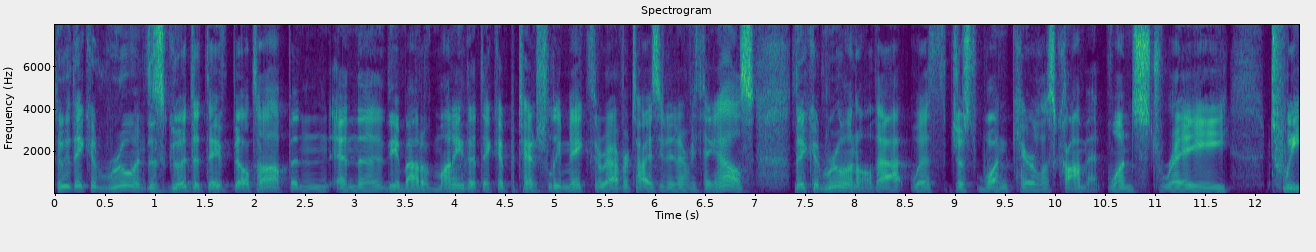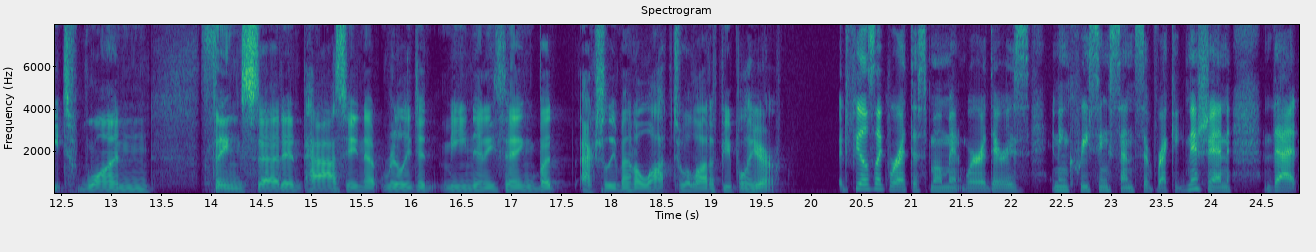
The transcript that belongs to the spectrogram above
who they could ruin this good that they've built up and, and the, the amount of money that they could potentially make through advertising and everything else. They could ruin all that with just one careless comment, one stray tweet, one thing said in passing that really didn't mean anything, but actually meant a lot to a lot of people here. It feels like we're at this moment where there is an increasing sense of recognition that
